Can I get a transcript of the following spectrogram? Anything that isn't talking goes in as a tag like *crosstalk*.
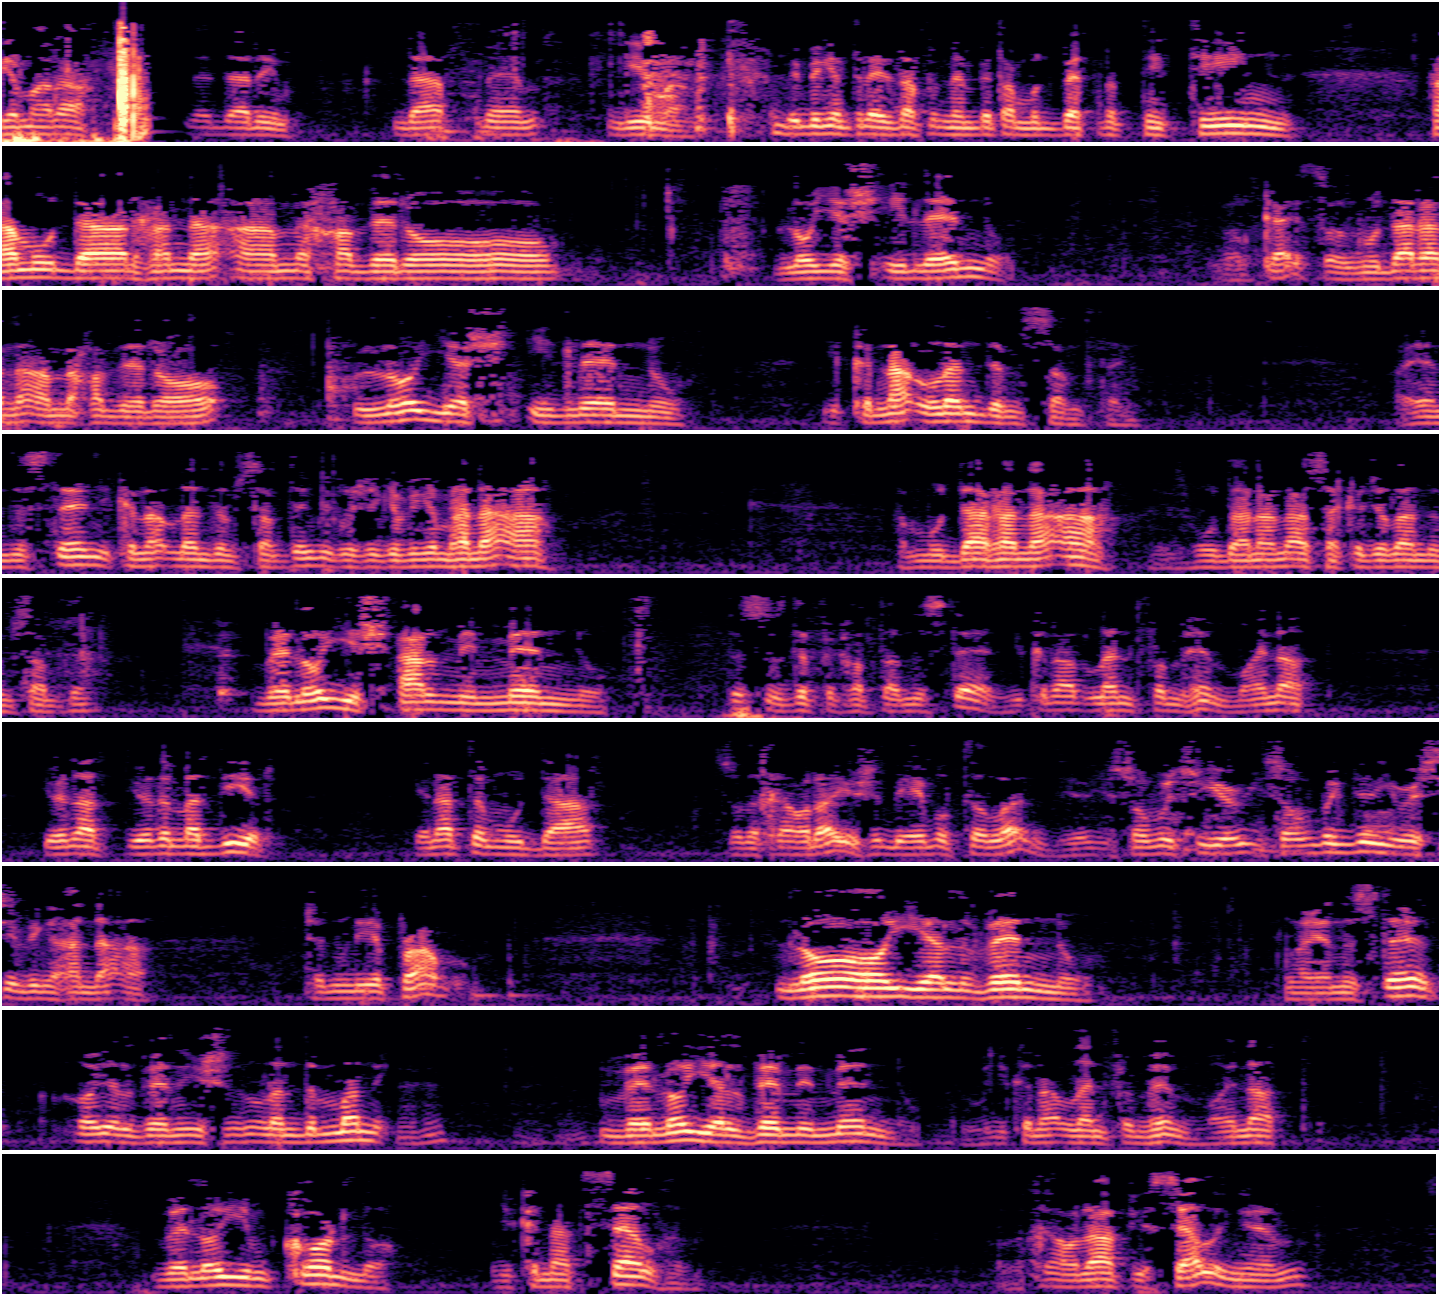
Gemara, Nedarim, Daf Mem Gimel. We begin today's Daf Mem Bet Amud Bet Matnitin. Hamudar Hana'a Mechavero Lo Yeshilenu. Okay, so Mudar Hana'a Mechavero Lo Yeshilenu. You cannot lend him something. I understand you cannot lend him something because you're giving him Hana'a. Hamudar Hana'a. He's Mudar Hana'a, so could you lend him something? Velo yish'al mimenu. This is difficult to understand. You cannot lend from him. Why not? You're not. You're the madir. You're not the mudar. So the chaura, you should be able to lend. So which you're so big deal. You're receiving a hana'a. Shouldn't be a problem. Lo yelvenu. I understand. Lo yelvenu. You shouldn't lend the money. Mm-hmm. Velo yelve mimenu. You cannot lend from him. Why not? Velo yimkorlo you cannot sell him. If you're selling him,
